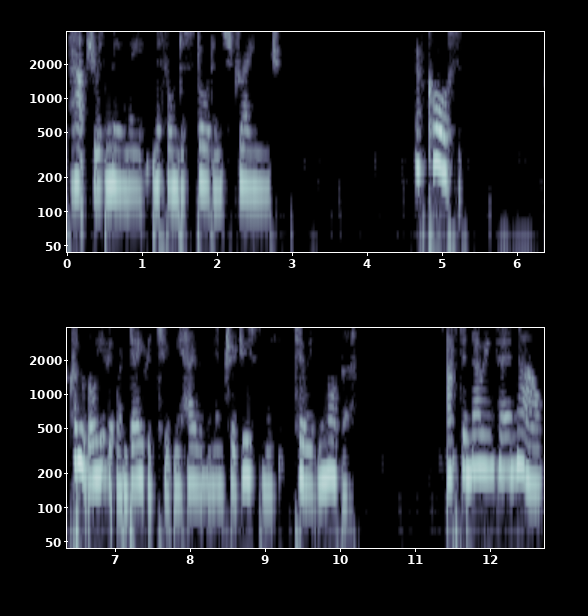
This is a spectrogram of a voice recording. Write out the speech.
Perhaps she was merely misunderstood and strange. Of course, I couldn't believe it when David took me home and introduced me to his mother. After knowing her now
